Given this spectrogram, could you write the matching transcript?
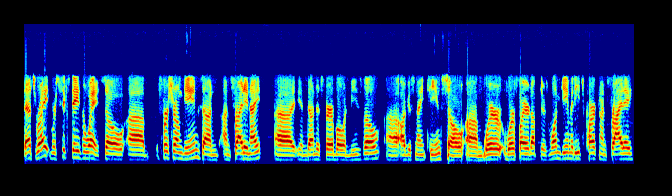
That's right. We're six days away. So uh, first round games on on Friday night uh, in Dundas, Faribault, and Miesville, uh, August 19th. So um, we're we're fired up. There's one game at each park on Friday,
